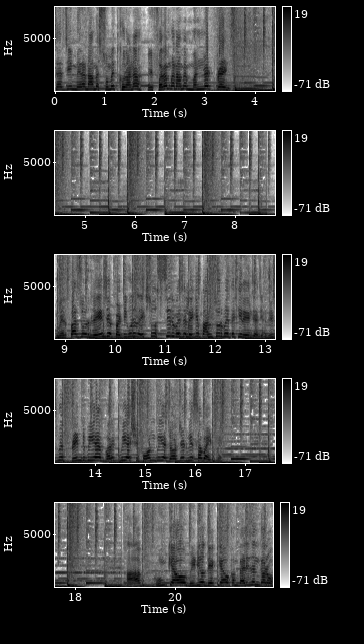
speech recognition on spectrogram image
सर जी, मेरा नाम है सुमित खुराना। मेरी फर्म का नाम है मन्नत ट्रेंड्स मेरे पास जो रेंज है पर्टिकुलर एक सौ अस्सी रुपए से लेके पाँच सौ रुपए तक की रेंज है जी। जिसमें प्रिंट भी है वर्क भी है शिफोन भी है जॉर्जेट भी है, सब आइटम है आप घूम के आओ वीडियो देख के आओ कंपैरिजन करो।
